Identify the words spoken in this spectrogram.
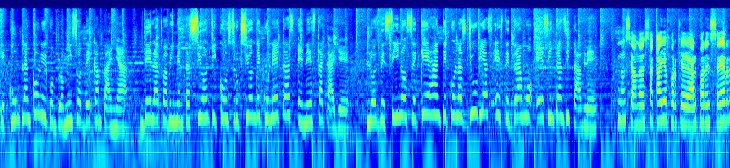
que cumplan con el compromiso de campaña de la pavimentación y construcción de cunetas en esta calle. Los vecinos se quejan que con las lluvias este tramo es intransitable. Anunciando esta calle porque al parecer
